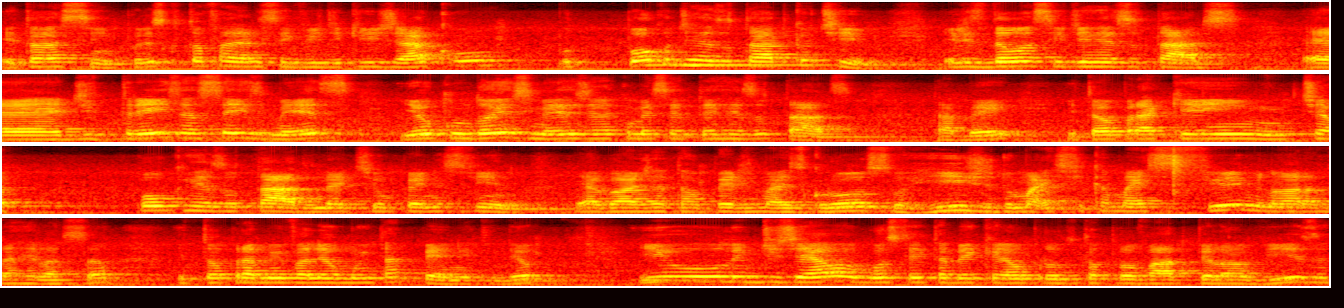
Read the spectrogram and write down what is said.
Então assim, por isso que eu estou fazendo esse vídeo aqui já com o pouco de resultado que eu tive. Eles dão assim de resultados é, de 3 a 6 meses e eu com 2 meses já comecei a ter resultados, tá bem? Então para quem tinha pouco resultado, né? Tinha um pênis fino e agora já está um pênis mais grosso, rígido, mas fica mais firme na hora da relação. Então para mim valeu muito a pena, entendeu? E o Lip de Gel eu gostei também que ele é um produto aprovado pela Anvisa.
